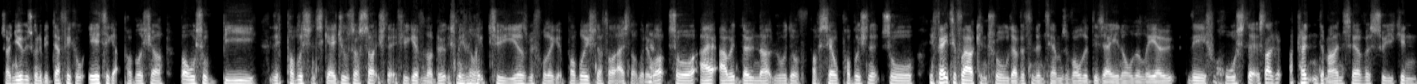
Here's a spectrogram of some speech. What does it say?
So I knew it was going to be difficult, A, to get a publisher, but also B, the publishing schedules are such that if you give them a book, it's maybe like two years before they get published. And I thought that's not going to work. So I, I went down that road of, of self publishing it. So effectively, I controlled everything in terms of all the design, all the layout. They host it. It's like a print and demand service. So you can,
